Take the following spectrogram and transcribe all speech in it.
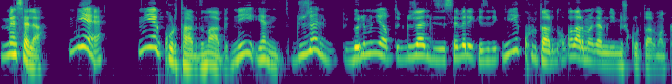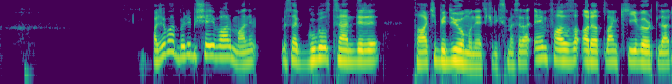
Mesela niye? Niye kurtardın abi? Neyi yani güzel bölümünü yaptık, güzel dizi severek izledik. Niye kurtardın? O kadar mı önemliymiş kurtarmak? Acaba böyle bir şey var mı? Hani mesela Google trendleri takip ediyor mu Netflix? Mesela en fazla aratılan keywordler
